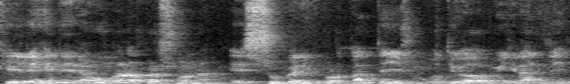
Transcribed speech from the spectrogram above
que le genera uno a la persona es súper importante y es un motivador muy grande,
